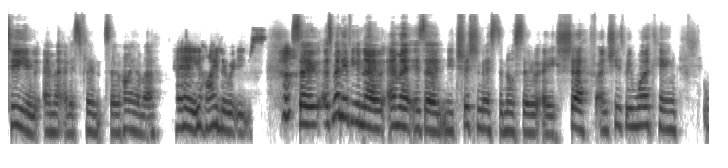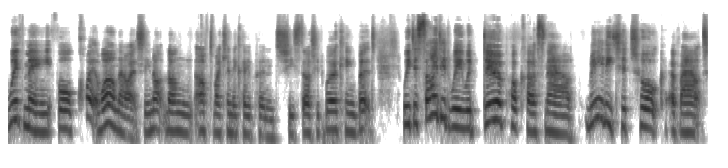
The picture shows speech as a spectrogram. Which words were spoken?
to you Emma Ellice-Flint. So hi Emma. Hey, hi Louise. so as many of you know, Emma is a nutritionist and also a chef and she's been working with me for quite a while now actually, not long after my clinic opened. She started working, but we decided we would do a podcast now really to talk about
